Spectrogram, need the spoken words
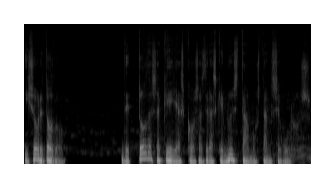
y sobre todo de todas aquellas cosas de las que no estamos tan seguros.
